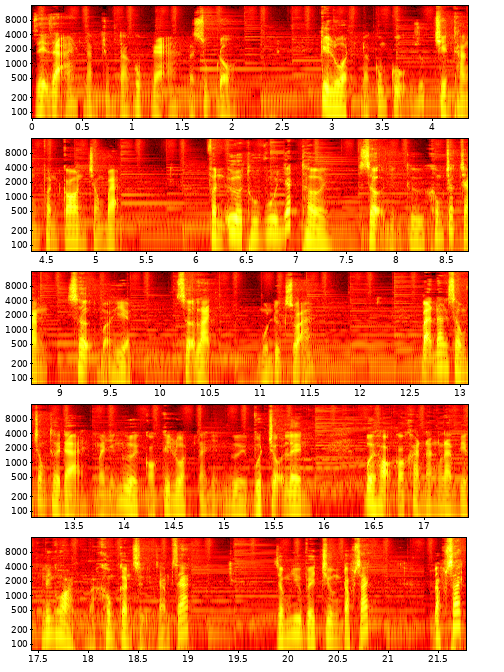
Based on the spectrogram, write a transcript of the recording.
dễ dãi làm chúng ta gục ngã và sụp đổ. Kỷ luật là công cụ giúp chiến thắng phần con trong bạn. Phần ưa thú vui nhất thời, sợ những thứ không chắc chắn, sợ mạo hiểm, sợ lạnh, muốn được xóa. Bạn đang sống trong thời đại mà những người có kỷ luật là những người vượt trội lên, bởi họ có khả năng làm việc linh hoạt mà không cần sự giám sát. Giống như về trường đọc sách, đọc sách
